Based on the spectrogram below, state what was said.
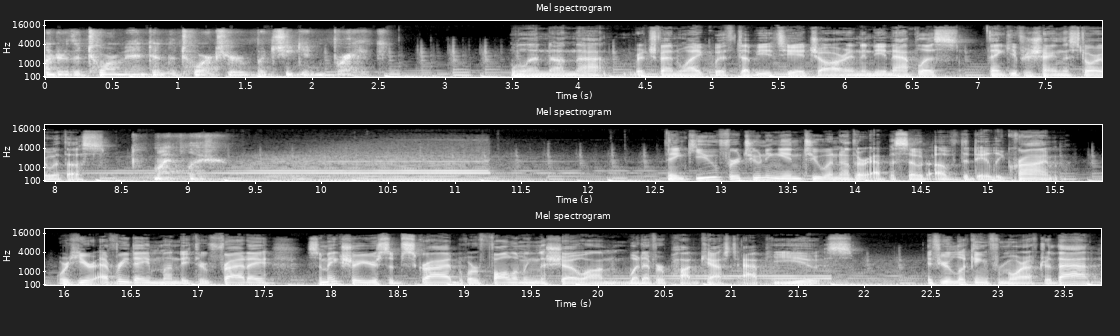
under the torment and the torture, but she didn't break. We'll end on that. Rich Van Wyk with WTHR in Indianapolis. Thank you for sharing the story with us. My pleasure. Thank you for tuning in to another episode of The Daily Crime. We're here every day, Monday through Friday, so make sure you're subscribed or following the show on whatever podcast app you use. If you're looking for more after that,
